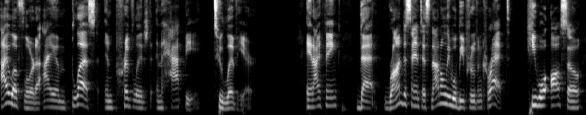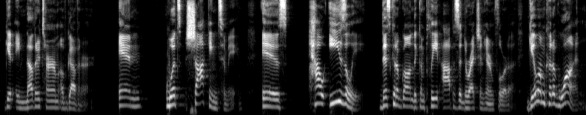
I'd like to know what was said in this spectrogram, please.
I love Florida. I am blessed and privileged and happy to live here. And I think that Ron DeSantis not only will be proven correct, he will also get another term of governor. And what's shocking to me is how easily this could have gone the complete opposite direction here in Florida. Gillum could have won.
